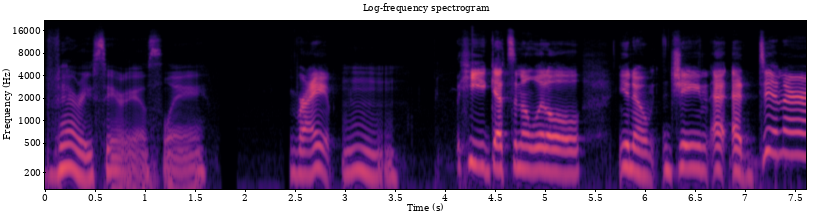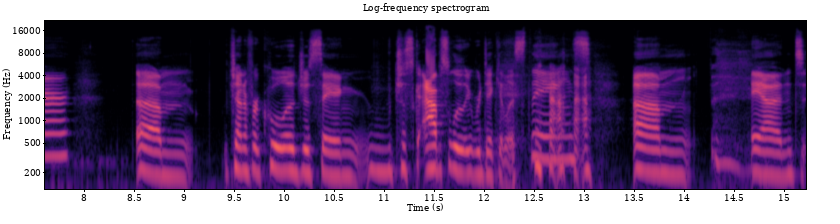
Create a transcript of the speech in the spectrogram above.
very seriously. Right. Mm. he gets in a little, you know, Jane at, at dinner. Um, Jennifer Coolidge is saying just absolutely ridiculous things. Um, and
